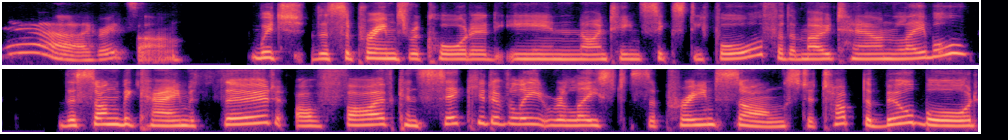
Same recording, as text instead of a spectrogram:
Yeah, great song. Which the Supremes recorded in 1964 for the Motown label. The song became third of five consecutively released Supreme songs to top the Billboard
